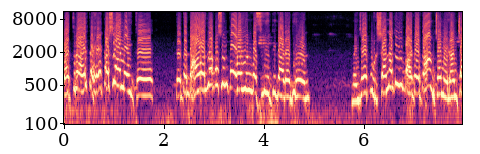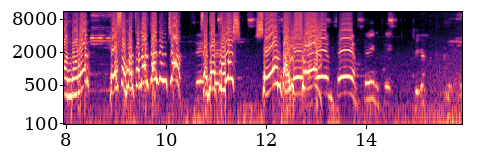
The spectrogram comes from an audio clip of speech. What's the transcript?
पत्र आहे तर हे कसे आले इथे? ते तर दहा वाजल्यापासून पोरं येऊन बसली होती गाड्या घेऊन. म्हणजे पुरुषांना तुम्ही पाठवता आमच्या महिलांच्या अंगावर? हे समर्थनार्थ आहे तुमच्या? सगळे पुरुष? सेम ताई सेम ठीक आहे.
